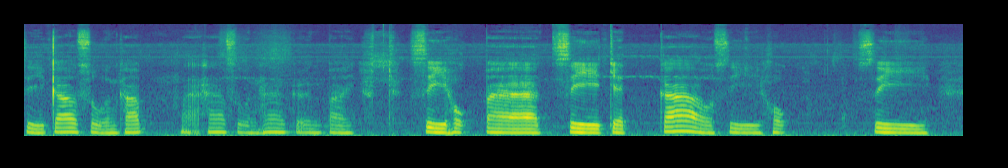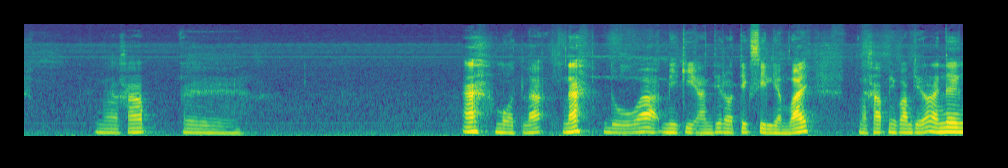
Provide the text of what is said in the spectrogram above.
490ครับอ่า505เกินไป468 479 464นะครับ เอออะ หมดละนะ ดูว่ามีกี่อันที่เราติ๊กสี่เหลี่ยมไว้นะครับ มีความถี่เท่าไหร่หนึ่ง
